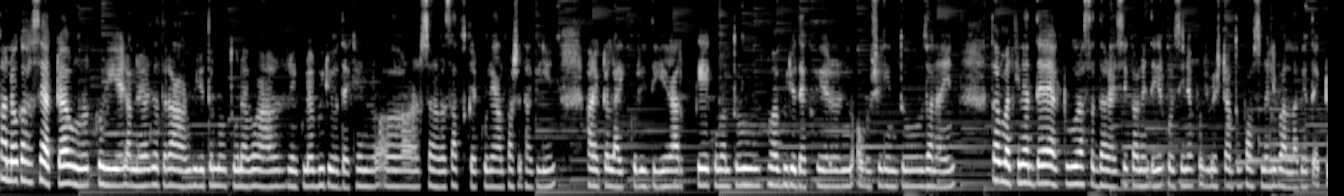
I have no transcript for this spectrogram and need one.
তাদের কাছে একটা অনুরোধ করি আপনারা যারা আর ভিডিওতে নতুন এবং আর রেগুলার ভিডিও দেখেন আর চ্যানেলটা সাবস্ক্রাইব করে আর পাশে থাকিন আর একটা লাইক করে দিয়ে, আর কে কোন ভিডিও দেখেন অবশ্যই কিন্তু জানাইন। তো মাঝখানে দেয় একটু রাস্তার দাঁড়াইছি কারণ এদিকে করছি না, পরিবেশটা একদম পার্সোনালি ভালো লাগে, তো একটু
